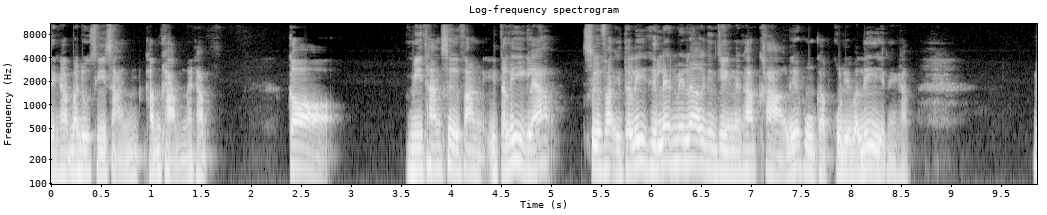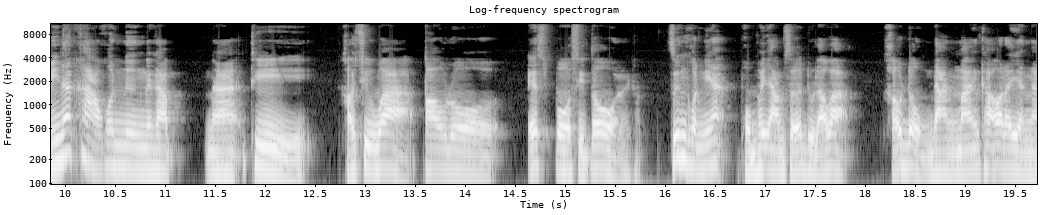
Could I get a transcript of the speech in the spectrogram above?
นะครับ มาดูสีสันขำๆนะครับ ก็มีทางสื่อฝั่งอิตาลีอีกแล้ว สื่อฝั่งอิตาลีคือเล่นไม่เลิกจริงๆนะครับ ข่าวลิเวอร์พูกับคูลิบารีนะครับ มีนักข่าวคนหนึ่งนะครับนะที่เขาชื่อว่าเปาโลเอสโปซิโตนะครับ ซึ่งคนนี้ผมพยายามเซิร์ชดูแล้วว่าเขาโด่งดังไหมเขาอะไรยังไง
